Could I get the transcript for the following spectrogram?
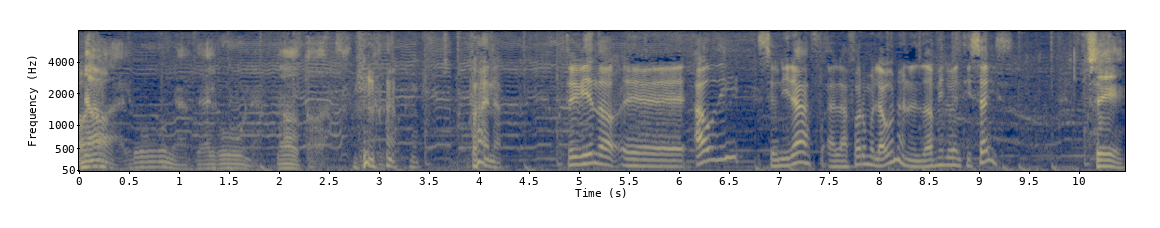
¿o no, no? algunas, de algunas, no todas. Bueno, estoy viendo, eh, Audi se unirá a la Fórmula 1 en el 2026. Sí,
